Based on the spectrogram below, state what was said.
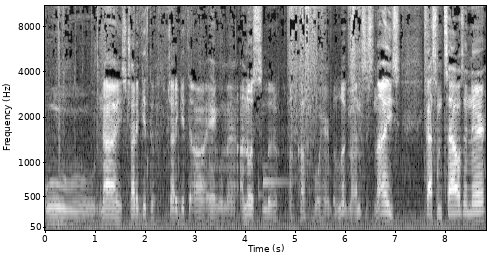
Ooh, nice. Try to get the try to get the uh, angle, man. I know it's a little uncomfortable here, but look, man, this is nice. Got some towels in there.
